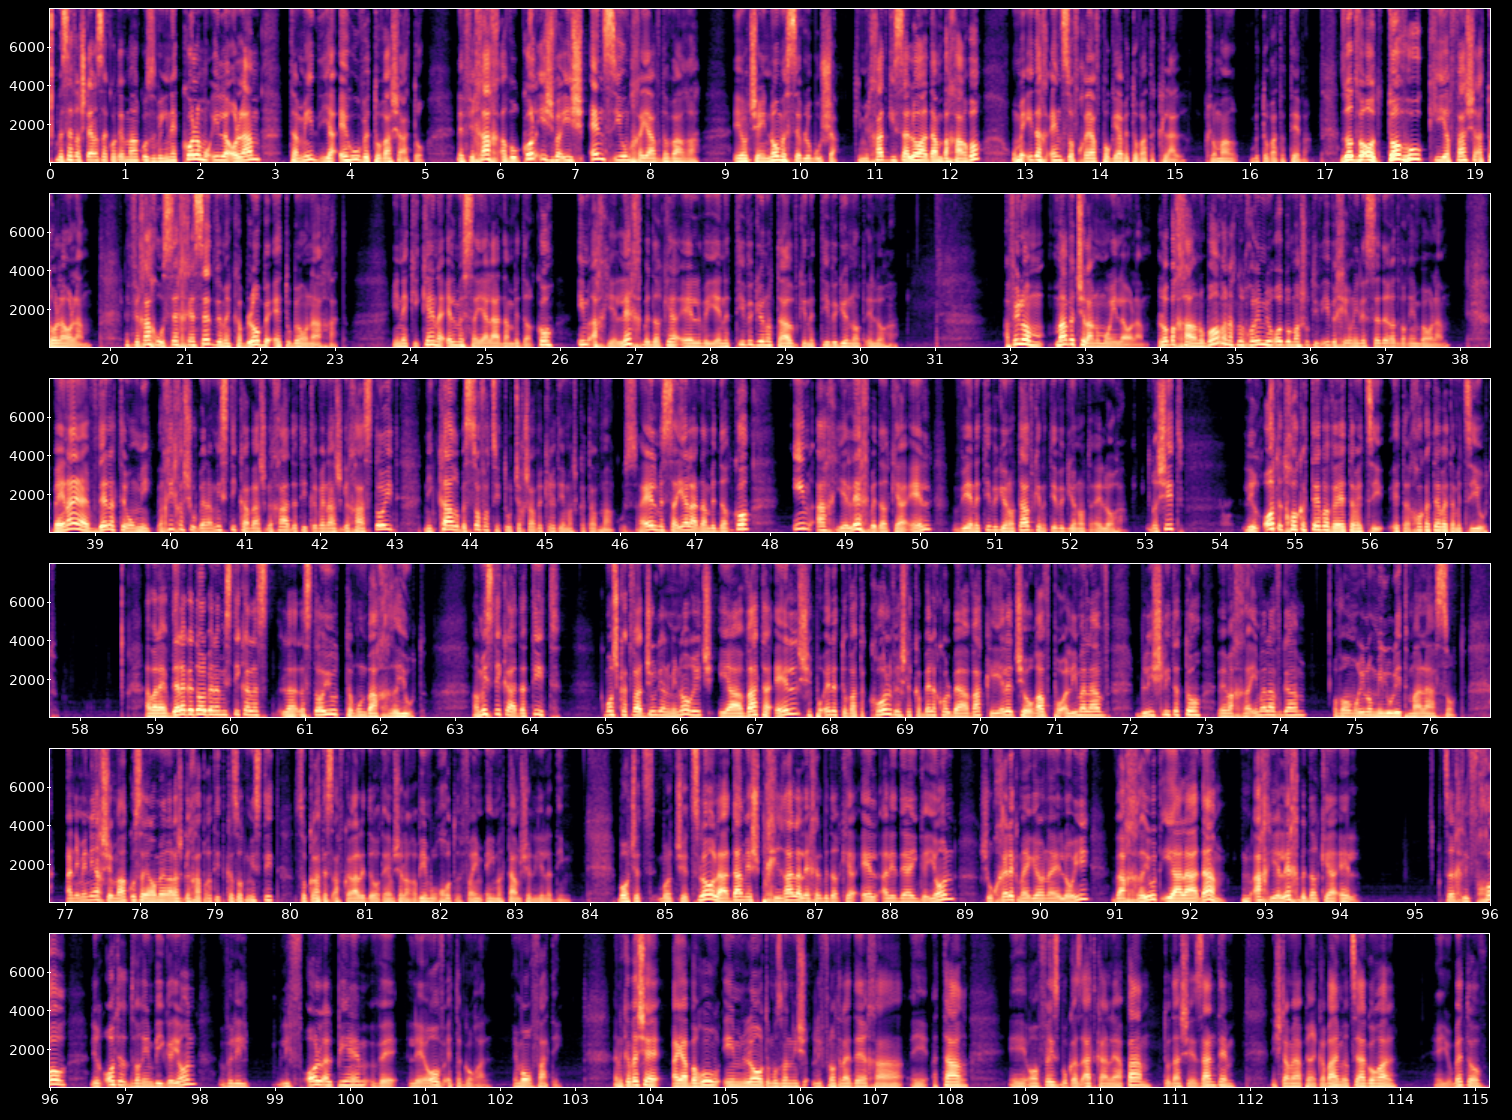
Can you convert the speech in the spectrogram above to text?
בספר 12 כותב מרקוס, והנה כל המועיל לעולם תמיד יאהו וטובה שעתו. לפיכך, עבור כל איש ואיש אין סיום חייו דבר רע, היות שאינו מסב לו בושה. כי מחד גיסא לא האדם בחר בו, ומאידך אין סוף חייו פוגע בטובת הכלל. כלומר, בטובת הטבע. זאת ועוד, טוב הוא כי יפה שעתו לעולם. לפיכך הוא עושה חסד ומקבלו בעת ובעונה אחת. הנה כי כן האל מסייע לאדם בדרכו, אם אך ילך בדרכי האל ויהיה נתיב הגיונותיו כנתיב הגיונות אלוה. אפילו המוות שלנו מועיל לעולם. לא בחרנו בו, אבל אנחנו יכולים לראות בו משהו טבעי וחיוני לסדר הדברים בעולם. בעיניי ההבדל התהומי והכי חשוב בין המיסטיקה וההשגחה הדתית לבין ההשגחה הסטואית ניכר בסוף הציטוט שעכשיו הקראתי ממה שכתב מרקוס. האל מסייע לאדם בדרכו, אם אך ילך בדרכי האל, ויהיה נתיב הגיונותיו כנתיב הגיונות האלוה. ראשית, לראות את חוק הטבע ואת המציא... את חוק הטבע את המציאות. אבל ההבדל הגדול בין המיסטיקה לסטואיות טמון באחריות. המיסטיקה הדתית כמו שכתבה ג'וליאן מינוריץ', היא אהבת האל שפועל לטובת הכל ויש לקבל הכל באהבה כילד שהוריו פועלים עליו בלי שליטתו והם אחראים עליו גם, ואומרים לו מילולית מה לעשות. אני מניח שמרקוס היה אומר על השגחה פרטית כזאת מיסטית, סוקרטס אף קרא לדעותיהם של הרבים רוחות רפאים אימתם של ילדים. בעוד, שאצ... בעוד שאצלו לאדם יש בחירה ללכת בדרכי האל על ידי ההיגיון, שהוא חלק מההיגיון האלוהי, והאחריות היא על האדם, אם אך ילך בדרכי האל. צריך לבחור לראות את הדברים בהיגיון ולפעול על פיהם ולאהוב את הגורל. אמור פאטי. אני מקווה שהיה ברור, אם לא, אתם מוזמנים לפנות אליי דרך האתר אה, או הפייסבוק, אז עד כאן להפעם. תודה שהאזנתם. נשתמע בפרק הבא אם ירצה הגורל. היו בטוב.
